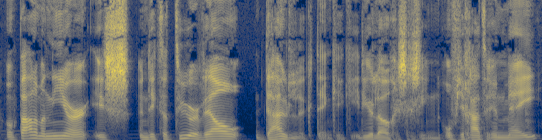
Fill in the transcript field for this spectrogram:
Op een bepaalde manier is een dictatuur wel duidelijk, denk ik, ideologisch gezien. Of je gaat erin mee,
